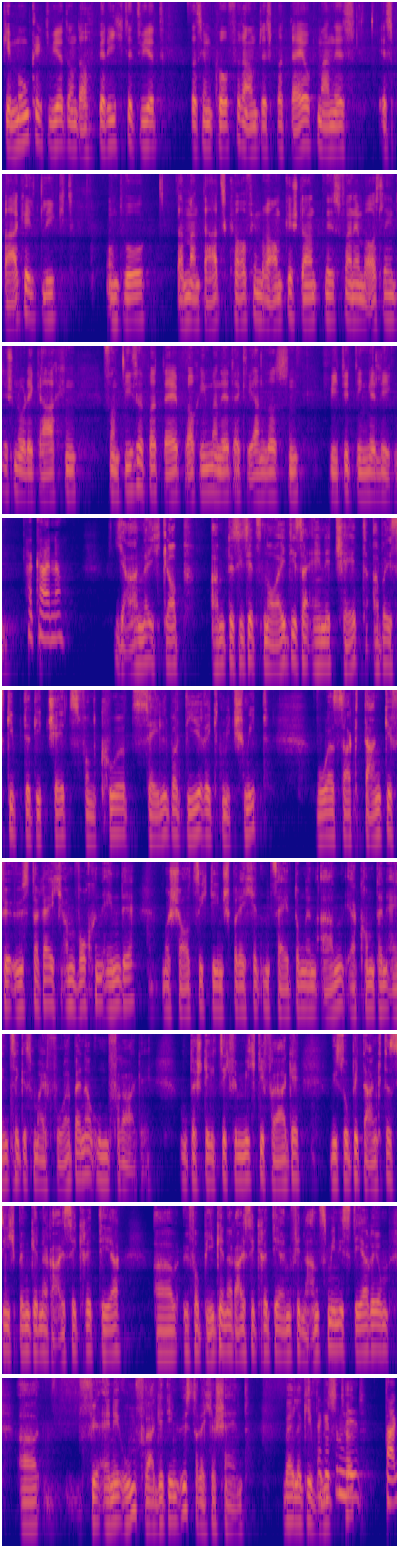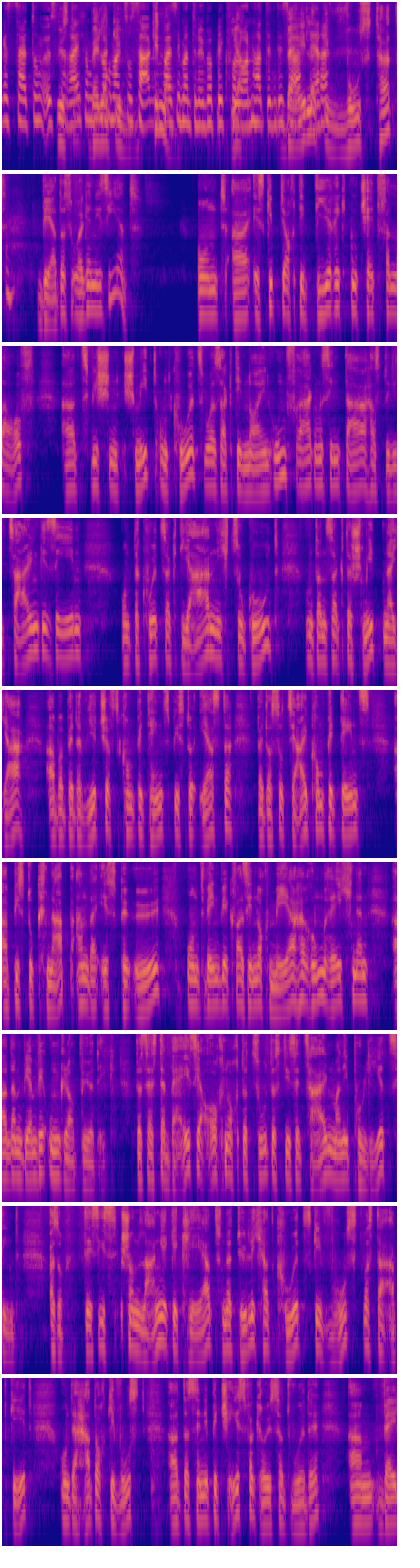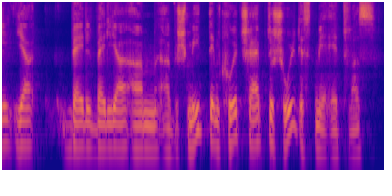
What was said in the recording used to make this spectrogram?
gemunkelt wird und auch berichtet wird, dass im Kofferraum des Parteiobmannes es Bargeld liegt und wo der Mandatskauf im Raum gestanden ist von einem ausländischen Oligarchen. Von dieser Partei braucht immer nicht erklären lassen, wie die Dinge liegen. Herr Keiner. Ja, na, ich glaube, ähm, das ist jetzt neu, dieser eine Chat, aber es gibt ja die Chats von Kurz selber direkt mit Schmidt wo er sagt, danke für Österreich am Wochenende. Man schaut sich die entsprechenden Zeitungen an. Er kommt ein einziges Mal vor bei einer Umfrage. Und da stellt sich für mich die Frage, wieso bedankt er sich beim Generalsekretär, ÖVP-Generalsekretär im Finanzministerium, äh, für eine Umfrage, die in Österreich erscheint? Weil er gewusst um hat... Tageszeitung Österreich, um es nochmal zu sagen, genau, falls jemand den Überblick verloren ja, hat in dieser weil. Weil er gewusst hat, wer das organisiert. Und äh, es gibt ja auch den direkten Chatverlauf äh, zwischen Schmidt und Kurz, wo er sagt, die neuen Umfragen sind da, hast du die Zahlen gesehen? Und der Kurz sagt, ja, nicht so gut. Und dann sagt der Schmidt, na ja, aber bei der Wirtschaftskompetenz bist du Erster, bei der Sozialkompetenz äh, bist du knapp an der SPÖ. Und wenn wir quasi noch mehr herumrechnen, äh, dann wären wir unglaubwürdig. Das heißt, er weiß ja auch noch dazu, dass diese Zahlen manipuliert sind. Also das ist schon lange geklärt. Natürlich hat Kurz gewusst, was da abgeht. Und er hat auch gewusst, äh, dass seine Budgets vergrößert wurde, ähm, weil ja weil, weil ja ähm, Schmidt dem Kurz schreibt, du schuldest mir etwas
